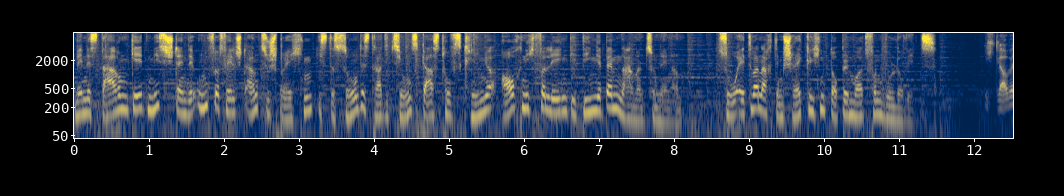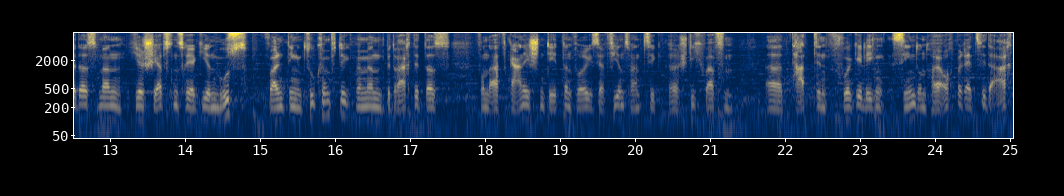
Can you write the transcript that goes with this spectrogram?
Wenn es darum geht, Missstände unverfälscht anzusprechen, ist der Sohn des Traditionsgasthofs Klinger auch nicht verlegen, die Dinge beim Namen zu nennen. So etwa nach dem schrecklichen Doppelmord von Wulowitz. Ich glaube, dass man hier schärfstens reagieren muss, vor allen Dingen zukünftig, wenn man betrachtet, dass von afghanischen Tätern voriges Jahr 24 äh, Stichwaffentaten vorgelegen sind und heuer auch bereits wieder acht,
